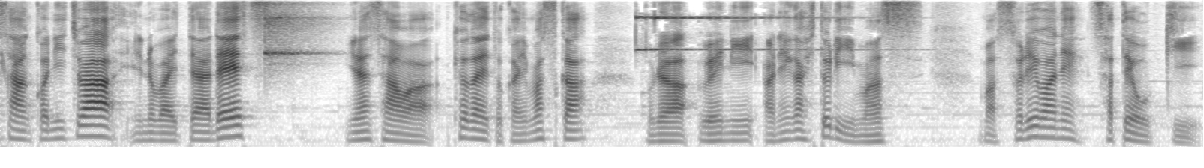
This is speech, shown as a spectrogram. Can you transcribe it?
さんこんにちは、イノバイターです。皆さんは兄弟とかいますか？俺は上に姉が一人います。まあそれはね、さておき、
